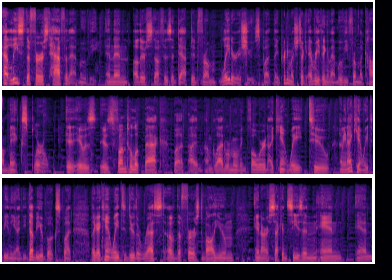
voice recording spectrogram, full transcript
at least the first half of that movie. And then other stuff is adapted from later issues, but they pretty much took everything in that movie from the comics, plural. It, it was it was fun to look back, but I'm, I'm glad we're moving forward. I can't wait to. I mean, I can't wait to be in the IDW books, but like I can't wait to do the rest of the first volume in our second season and and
